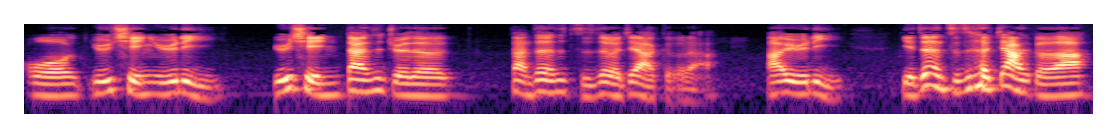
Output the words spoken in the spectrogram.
我于情于理，于情，但是觉得但真的是值这个价格啦，啊于理也真的值这个价格啊，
